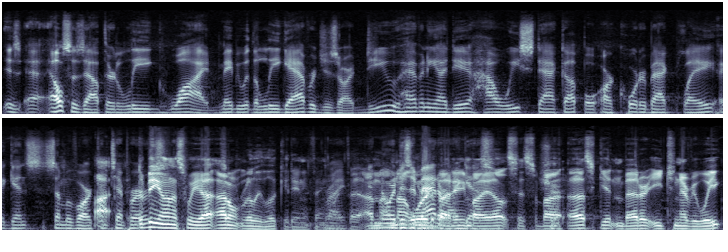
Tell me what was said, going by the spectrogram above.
is uh, else is out there league wide, maybe what the league averages are. Do you have any idea how we stack up our quarterback play against some of our I- contemporaries? to be honest with you, I, I don't really look at anything Right. like that. I'm, I'm not worried matter, about I anybody guess. else. It's about us getting better each and every week,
